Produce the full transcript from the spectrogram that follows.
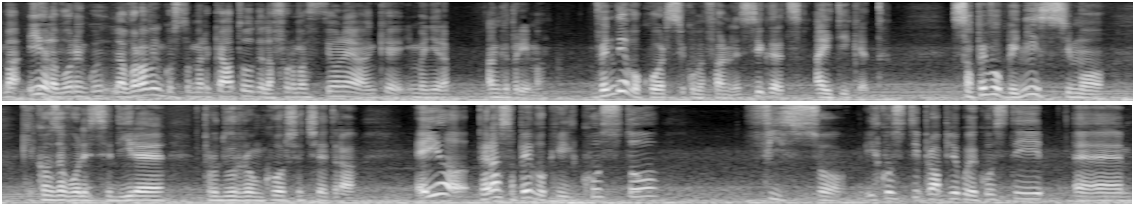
ma io in, lavoravo in questo mercato della formazione anche in maniera anche prima. Vendevo corsi come fare nel Secrets ai ticket sapevo benissimo che cosa volesse dire produrre un corso, eccetera. E io però sapevo che il costo fisso, i costi proprio, quei costi eh,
